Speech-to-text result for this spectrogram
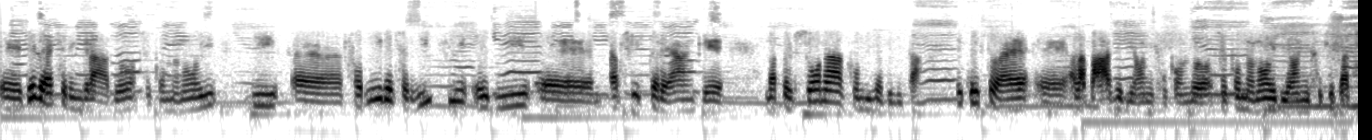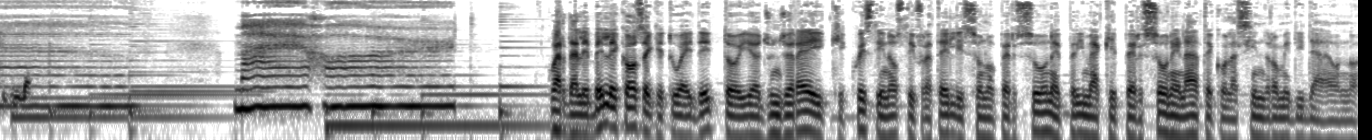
eh, deve essere in grado, secondo noi, di eh, fornire servizi e di eh, assistere anche la persona con disabilità e questo è eh, alla base di ogni, secondo, secondo noi, di ogni società civile. Guarda, le belle cose che tu hai detto, io aggiungerei che questi nostri fratelli sono persone prima che persone nate con la sindrome di Down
